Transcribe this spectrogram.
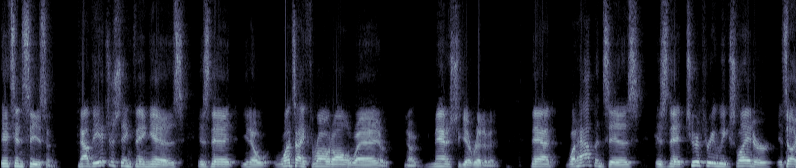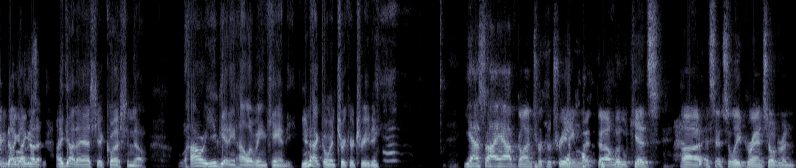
it's in season. Now, the interesting thing is, is that, you know, once I throw it all away or, you know, manage to get rid of it, then what happens is, is that two or three weeks later, it's Doug, Doug I gotta, I gotta ask you a question though. How are you getting Halloween candy? You're not going trick or treating. yes, I have gone trick or treating with uh, little kids uh, essentially grandchildren.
